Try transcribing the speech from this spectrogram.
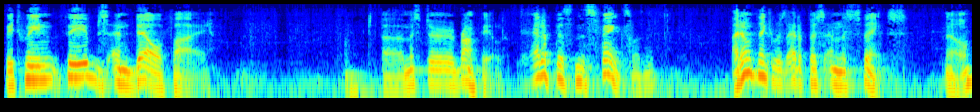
between Thebes and Delphi? Uh, Mr. Bromfield. Oedipus and the Sphinx, wasn't it? I don't think it was Oedipus and the Sphinx. No.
